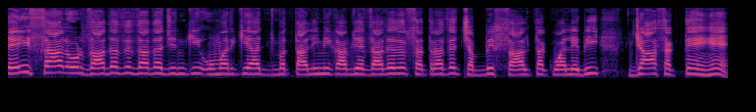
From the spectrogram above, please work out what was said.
तेईस साल और ज़्यादा से ज़्यादा जिनकी उम्र की आज तालीमी काबिलियत ज़्यादा से सत्रह से छब्बीस साल तक वाले भी जा सकते हैं।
